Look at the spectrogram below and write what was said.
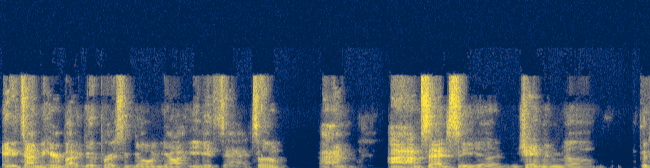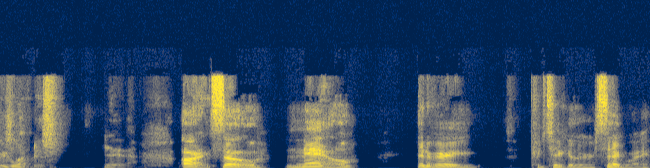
anytime you hear about a good person going, y'all you get sad. So I'm I'm sad to see uh, Jamin uh, that he's left us. Yeah. All right. So now, in a very particular segue,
